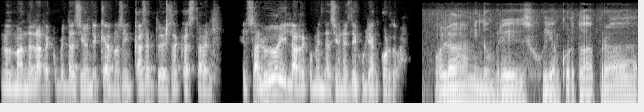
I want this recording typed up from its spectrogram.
nos manda la recomendación de quedarnos en casa, entonces acá está el, el saludo y las recomendaciones de Julián Córdoba. Hola, mi nombre es Julián Córdoba Prada,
